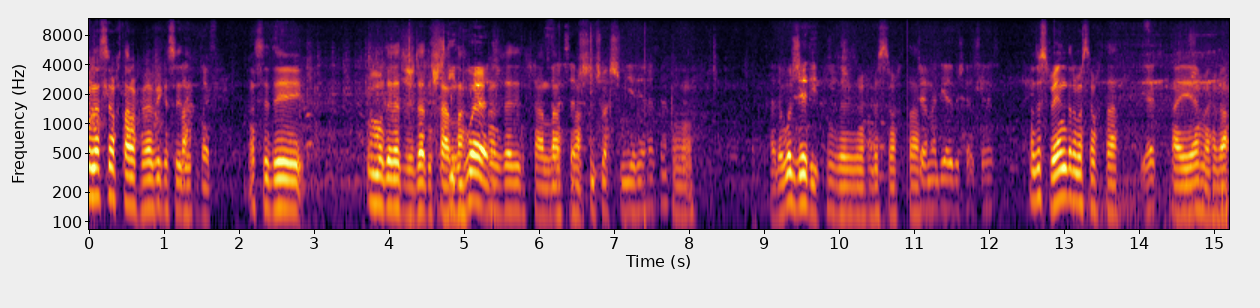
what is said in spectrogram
أنا السي مختار مرحبا بك أسيدي. أسيدي الموديلات الجداد إن شاء الله. واعر. جديد إن شاء الله. الشمس واحد شوية ديال هذا. هذا هو الجديد. جديد مرحبا السي مختار. الثمن ديالو باش هذا هادو 70 درهم السي مختار. ياك. اييه مرحبا.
